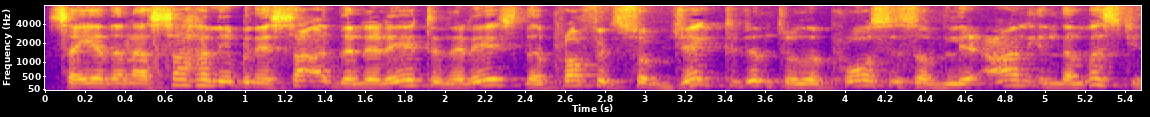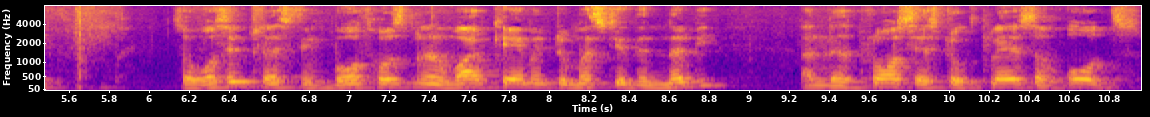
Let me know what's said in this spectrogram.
Sayyidina Sahal ibn Sa'ad, the narrator, narrates the Prophet subjected him to the process of li'an in the masjid. So what's interesting, both husband and wife came into masjid and Nabi, and the process took place of oaths.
